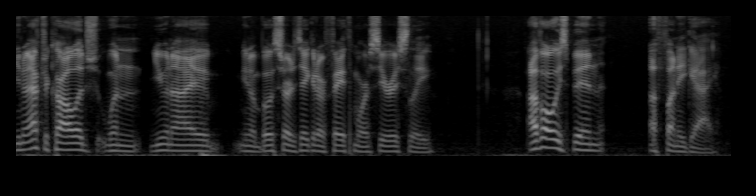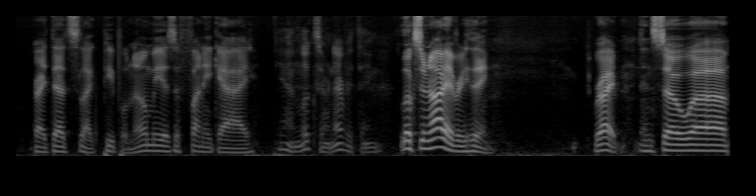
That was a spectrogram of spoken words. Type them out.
you know after college when you and I you know both started taking our faith more seriously, I've always been a funny guy. Right, that's like people know me as a funny guy. Yeah, and looks aren't everything. looks are not everything right and so uh,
